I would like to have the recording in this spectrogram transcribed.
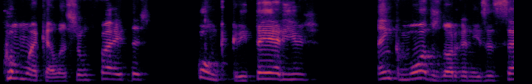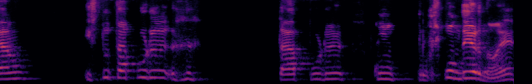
Como é que elas são feitas? Com que critérios? Em que modos de organização? Isso tudo está por, está por, por responder, não é?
